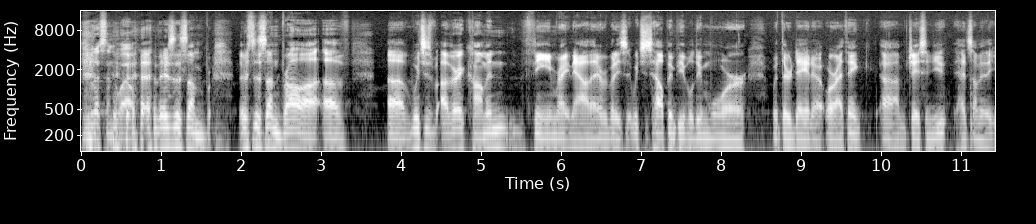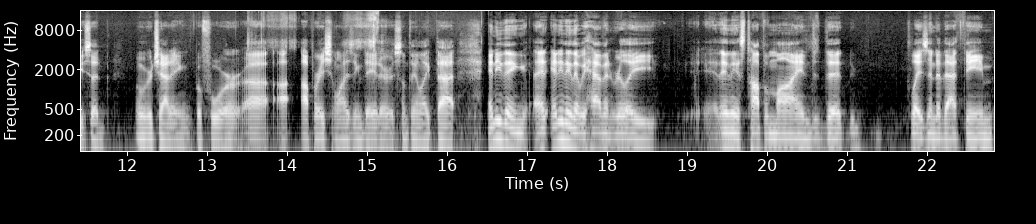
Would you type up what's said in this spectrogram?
you listened well there's this um, there's this umbrella of uh, which is a very common theme right now that everybody's which is helping people do more with their data or i think um, jason you had something that you said when we were chatting before uh, operationalizing data or something like that. Anything anything that we haven't really anything that's top of mind that plays into that theme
